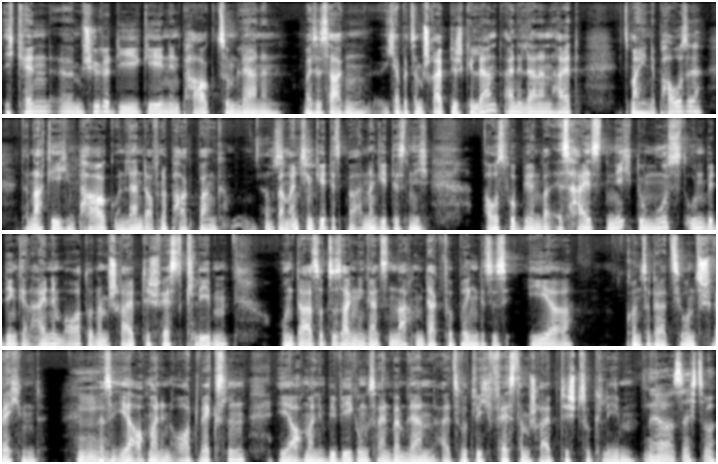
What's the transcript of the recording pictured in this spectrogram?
ich kenne ähm, Schüler, die gehen in den Park zum Lernen, weil sie sagen, ich habe jetzt am Schreibtisch gelernt, eine Lerneinheit, jetzt mache ich eine Pause, danach gehe ich in den Park und lerne auf einer Parkbank. Absolut. Bei manchen geht es, bei anderen geht es nicht ausprobieren. Weil es heißt nicht, du musst unbedingt an einem Ort oder am Schreibtisch festkleben und da sozusagen den ganzen Nachmittag verbringen. Das ist eher konzentrationsschwächend. Hm. Also eher auch mal den Ort wechseln, eher auch mal in Bewegung sein beim Lernen, als wirklich fest am Schreibtisch zu kleben. Ja, ist echt so.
